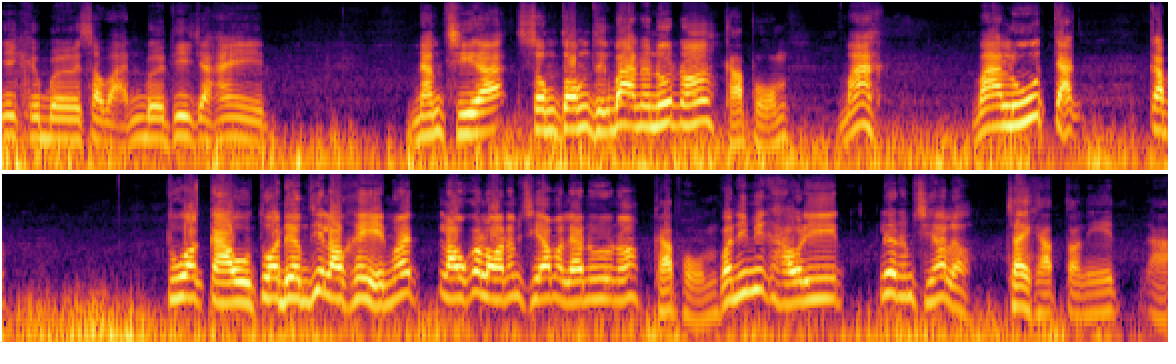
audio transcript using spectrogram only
นี่คือเบอร์สวรรค์เบอร์ที่จะให้น้ำเชื้อส่งตรงถึงบ้านนะนุชเนาะ ครับผม มา มารู้จักกับตัวเก่าตัวเดิมที่เราเคยเห็นว่า เราก็รอน้ำเชื้อมาแล้วนะนุชเนาะ ครับผม วันนี้มีข่าวดีเรื่องน้ำเชื้อเหรอ ใช่ครับตอนนี้อ่า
